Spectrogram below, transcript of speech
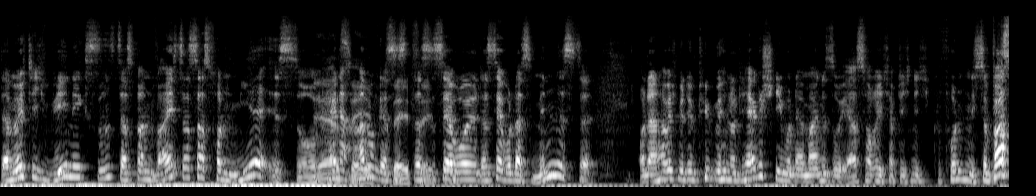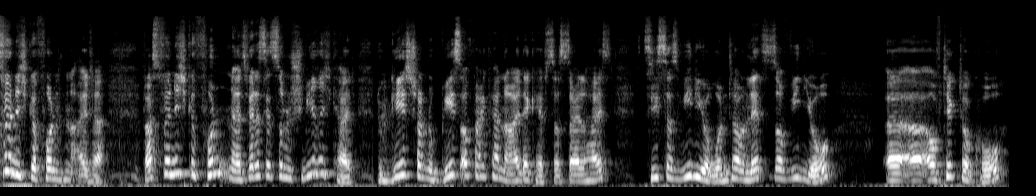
da möchte ich wenigstens, dass man weiß, dass das von mir ist, so. Ja, Keine safe, Ahnung, das safe, ist, das safe, ist ja wohl, das ist ja wohl das Mindeste. Und dann habe ich mit dem Typen hin und her geschrieben und er meinte so, ja, sorry, ich habe dich nicht gefunden. Ich so, was für nicht gefunden, Alter? Was für nicht gefunden? Als wäre das jetzt so eine Schwierigkeit. Du gehst schon, du gehst auf meinen Kanal, der Kevster Style heißt, ziehst das Video runter und lädst es auf Video, äh, auf TikTok hoch.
